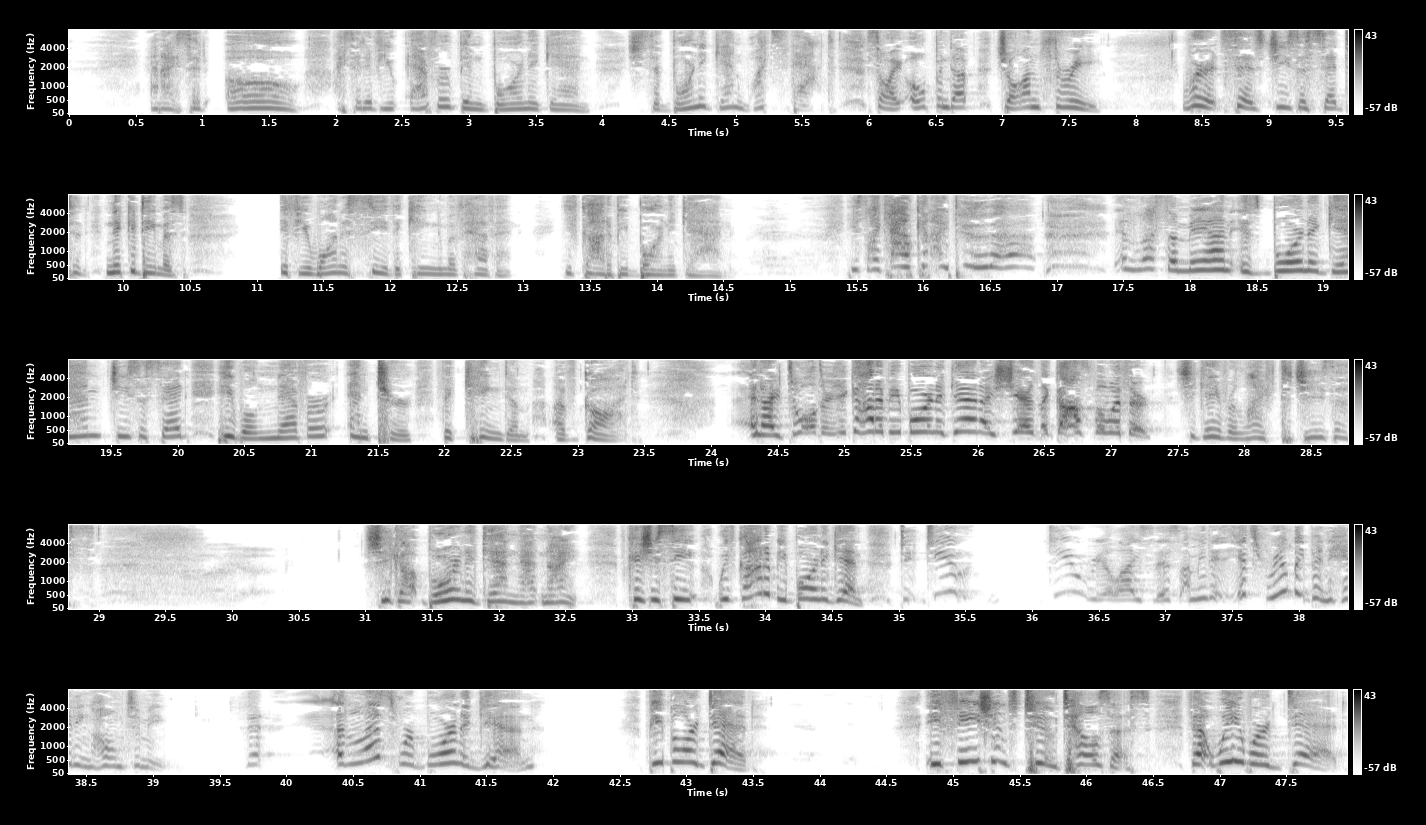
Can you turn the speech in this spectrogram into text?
And I said, Oh, I said, have you ever been born again? She said, born again? What's that? So I opened up John 3, where it says, Jesus said to Nicodemus, if you want to see the kingdom of heaven, you've got to be born again. He's like, how can I do that? Unless a man is born again, Jesus said, he will never enter the kingdom of God. And I told her, you gotta be born again. I shared the gospel with her. She gave her life to Jesus. She got born again that night. Because you see, we've got to be born again. Do, do you, do you realize this? I mean, it, it's really been hitting home to me that unless we're born again, people are dead. Ephesians 2 tells us that we were dead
